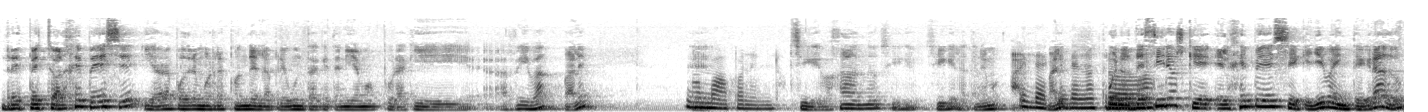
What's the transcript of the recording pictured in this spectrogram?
respecto al GPS, y ahora podremos responder la pregunta que teníamos por aquí arriba, ¿vale? Vamos a ponerlo. Sigue bajando, sigue, sigue, la tenemos ahí, De aquí, ¿vale? de nuestro- Bueno, deciros que el GPS que lleva integrado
